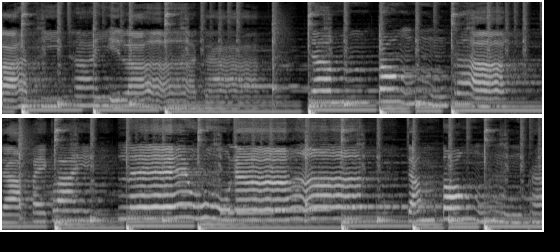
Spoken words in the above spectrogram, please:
ลาที่ใช่ลาจากจำต้องพรากจากไปไกล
